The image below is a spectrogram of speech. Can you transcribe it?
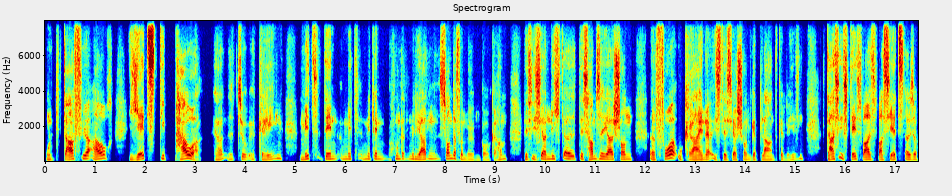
Und dafür auch jetzt die Power ja, zu kriegen mit, den, mit, mit dem 100 Milliarden Sondervermögenprogramm. Das ist ja nicht, äh, das haben sie ja schon äh, vor Ukraine ist das ja schon geplant gewesen. Das ist das, was, was jetzt also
